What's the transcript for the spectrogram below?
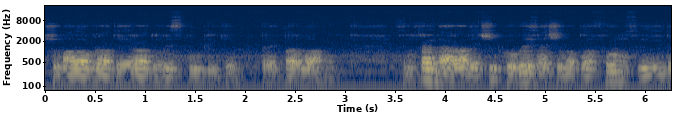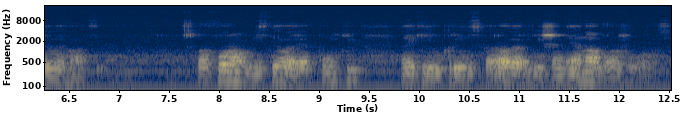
що мала обрати Раду Республіки перед парламент, Центральна Рада чітко визначила платформу своєї делегації. Платформа містила ряд пунктів, на які Українська Рада раніше не наважувалася.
